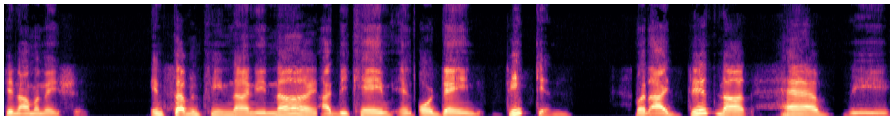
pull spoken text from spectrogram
denomination. In 1799, I became an ordained deacon, but I did not have the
